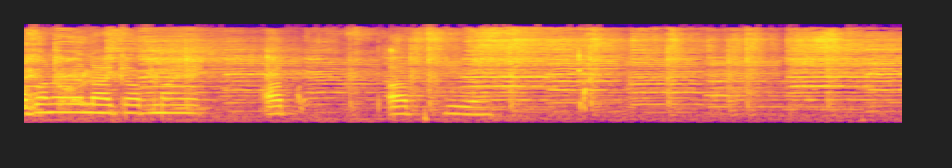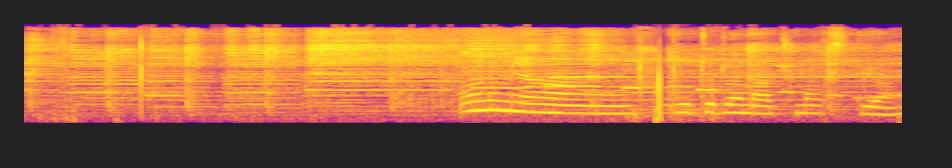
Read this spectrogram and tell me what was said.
Abone ve like atmayı at, atıyor. Oğlum ya kutudan açmak istiyorum.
